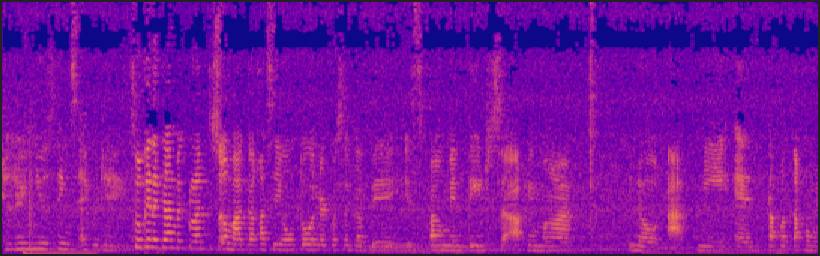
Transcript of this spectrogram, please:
You learn new things every day. So, ginagamit ko lang ito sa umaga kasi yung toner ko sa gabi is pang-maintain sa aking mga you know, acne and takot akong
